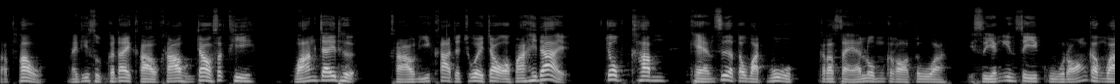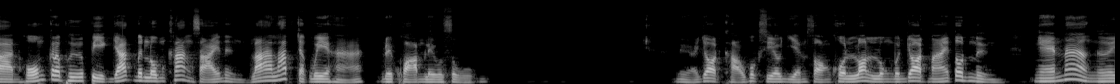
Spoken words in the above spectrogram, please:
ตะเท่าในที่สุดก็ได้ข่าวคราวของเจ้าสักที วางใจเถอะ คราวนี้ข้าจะช่วยเจ้าออกมาให้ได้ จบคำแขนเสื้อตวัดวูบกระแสลมกรอตัว เสียงอินทรีกู่ร้องกังวานโหมกระพือปีกยักษ์เป็นลมข้างสายหนึ่งลาลับจากเวหาด้วยความเร็วสูง เหนือยอดเขาพวกเซียวเหยียนสองคนล่อนลงบนยอดไม้ต้นหนึ่ง แงนหน้าเงย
